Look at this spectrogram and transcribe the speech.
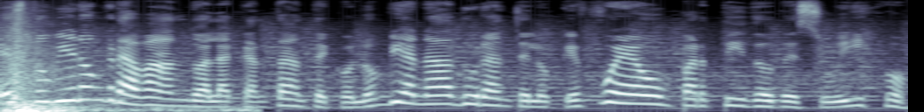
estuvieron grabando a la cantante colombiana durante lo que fue un partido de su hijo,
